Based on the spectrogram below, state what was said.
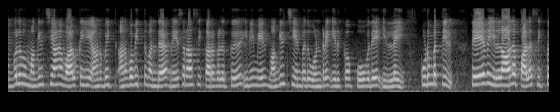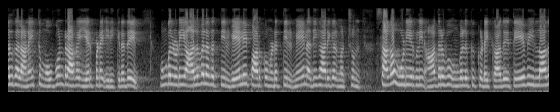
எவ்வளவு மகிழ்ச்சியான வாழ்க்கையை அனுபவி அனுபவித்து வந்த மேசராசிக்காரர்களுக்கு இனிமேல் மகிழ்ச்சி என்பது ஒன்றை இருக்க போவதே இல்லை. குடும்பத்தில் தேவையில்லாத பல சிக்கல்கள் அனைத்தும் ஒவ்வொன்றாக ஏற்பட இருக்கிறது. உங்களுடைய அலுவலகத்தில் வேலை பார்க்கும் இடத்தில் மேல் அதிகாரிகள் மற்றும் சக ஊழியர்களின் ஆதரவு உங்களுக்கு கிடைக்காது. தேவையில்லாத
